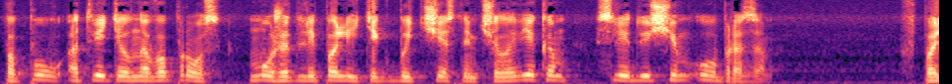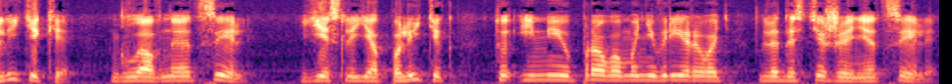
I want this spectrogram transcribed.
Попов ответил на вопрос, может ли политик быть честным человеком, следующим образом. В политике главная цель. Если я политик, то имею право маневрировать для достижения цели.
